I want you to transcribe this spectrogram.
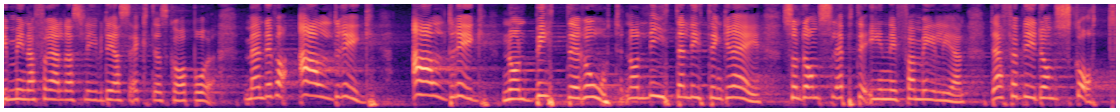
i mina föräldrars liv, deras äktenskap. Men det var aldrig, aldrig någon bitter rot, någon liten, liten grej som de släppte in i familjen. Därför blir de skott,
